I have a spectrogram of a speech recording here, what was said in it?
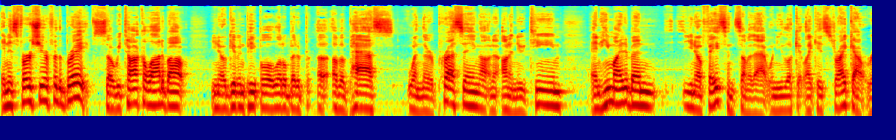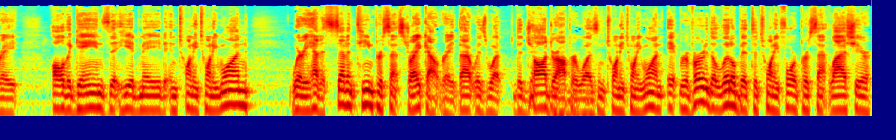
in his first year for the Braves. So we talk a lot about, you know, giving people a little bit of, uh, of a pass when they're pressing on on a new team. And he might have been, you know, facing some of that when you look at like his strikeout rate all the gains that he had made in 2021, where he had a 17% strikeout rate. That was what the jaw dropper was in 2021. It reverted a little bit to 24% last year.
